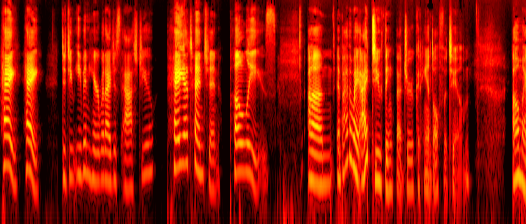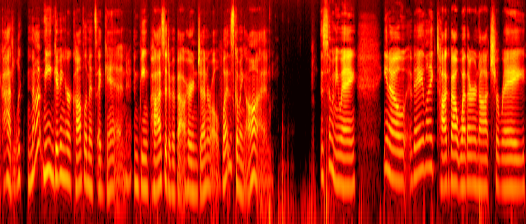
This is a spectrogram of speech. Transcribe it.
hey, hey, did you even hear what I just asked you? Pay attention, please. Um, and by the way, I do think that Drew could handle Fatum oh my God, look, not me giving her compliments again and being positive about her in general. What is going on? So, anyway, you know, they like talk about whether or not Sheree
